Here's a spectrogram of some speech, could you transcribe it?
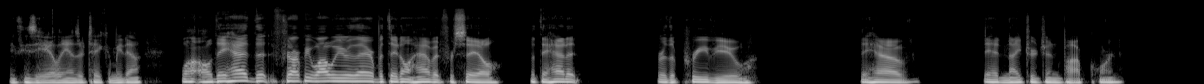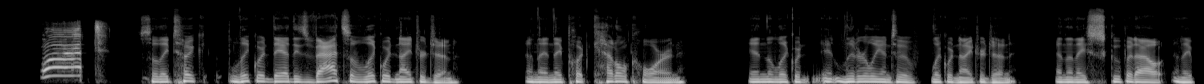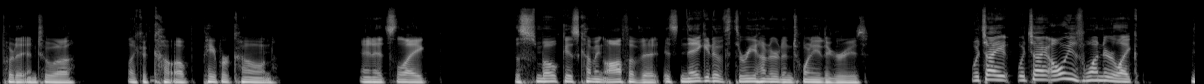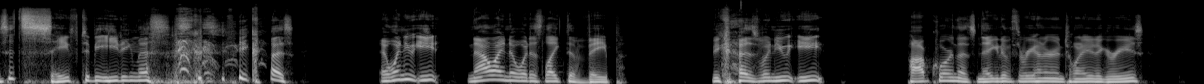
think these aliens are taking me down. Well, oh, they had the Sharpie while we were there, but they don't have it for sale. But they had it for the preview. They have they had nitrogen popcorn. What? So they took liquid. They had these vats of liquid nitrogen, and then they put kettle corn in the liquid, literally into liquid nitrogen, and then they scoop it out and they put it into a like a, a paper cone, and it's like the smoke is coming off of it. It's negative three hundred and twenty degrees, which I which I always wonder like, is it safe to be eating this? because, and when you eat, now I know what it's like to vape because when you eat popcorn that's negative 320 degrees,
